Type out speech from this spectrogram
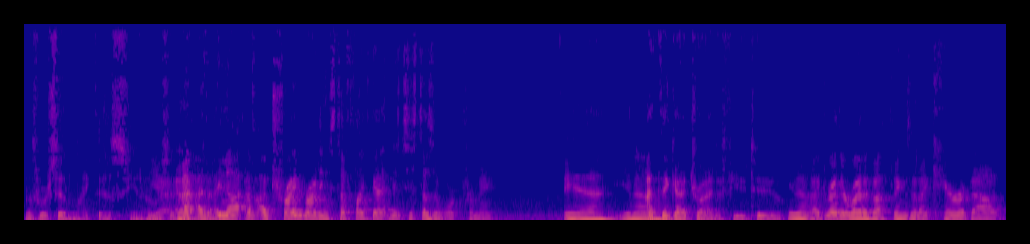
unless we're sitting like this. You know, yeah. And I, like I've, you know, I've, I've tried writing stuff like that, and it just doesn't work for me. yeah, you know. I think I tried a few too. You know, I'd rather write about things that I care about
